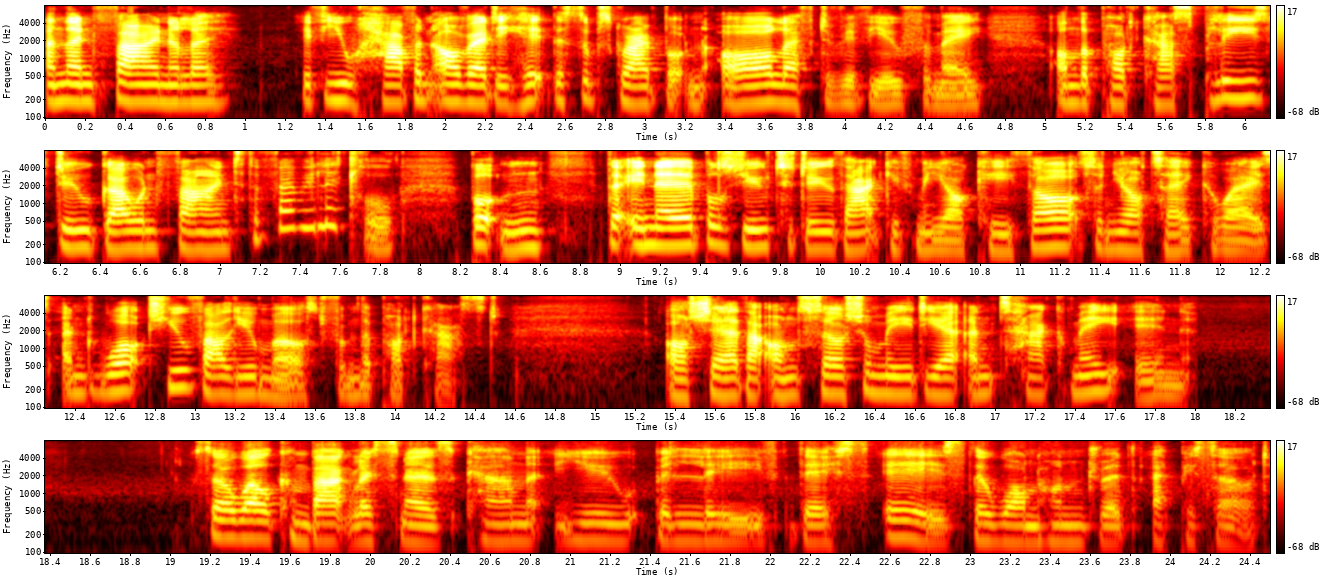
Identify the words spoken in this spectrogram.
And then finally, if you haven't already hit the subscribe button or left a review for me on the podcast, please do go and find the very little button that enables you to do that. Give me your key thoughts and your takeaways and what you value most from the podcast. Or share that on social media and tag me in. So, welcome back, listeners. Can you believe this is the 100th episode?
